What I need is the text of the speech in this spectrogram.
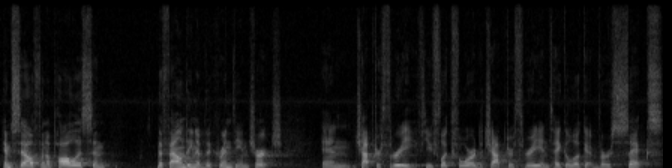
himself and Apollos and the founding of the Corinthian church in chapter 3. If you flick forward to chapter 3 and take a look at verse 6,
